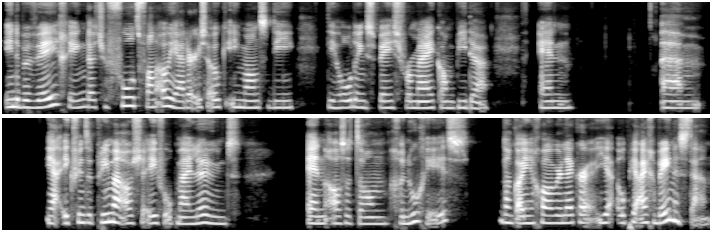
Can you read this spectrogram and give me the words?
in de beweging dat je voelt van, oh ja, er is ook iemand die die holding space voor mij kan bieden. En ehm, ja, ik vind het prima als je even op mij leunt. En als het dan genoeg is, dan kan je gewoon weer lekker je, op je eigen benen staan.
